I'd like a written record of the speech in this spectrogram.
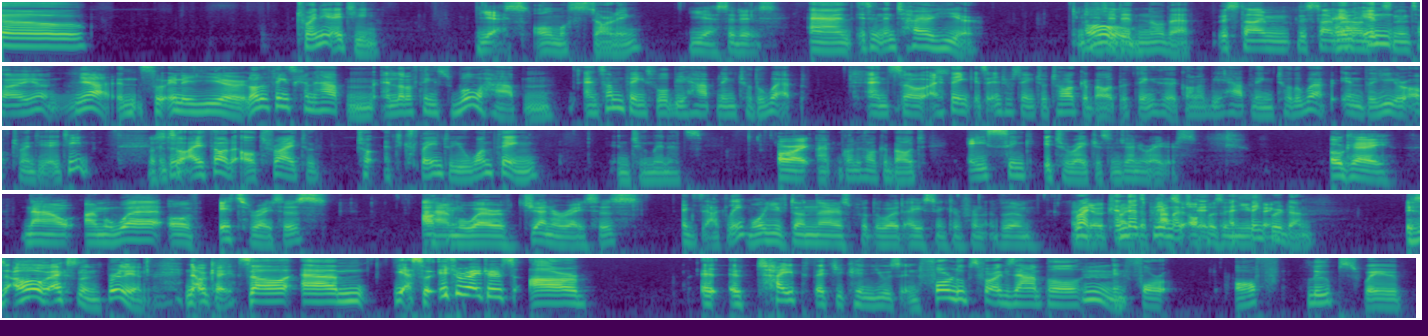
So 2018, Yes. almost starting, Yes, it is. and it's an entire year. In case Oh. you didn't know that. This time, this time And around, in- it's an entire year. Yeah, and so in a year, a lot of things can happen, and a lot of things will happen, and some things will be happening to the web. And so I think it's interesting to talk about the things that are going to be happening to the web in the year of 2018. Let's and so it. I thought I'll try to to explain to you one thing in two minutes. All right. I'm going to talk about async iterators and generators. OK. Now, I'm aware of iterators. I'm aware of generators. Exactly. What you've done there is put the word async in front of them. And right, you're and trying that's to pretty pass much it off as a I new think thing. we're done. Is, oh, excellent. Brilliant. No. OK. So um, yeah, so iterators are a, a type that you can use in for loops, for example, Hmm. in for of loops, where you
